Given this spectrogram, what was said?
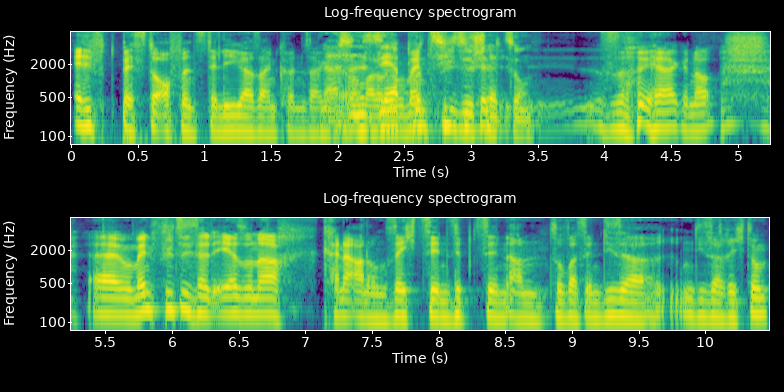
elftbeste Offense der Liga sein können, sage ich Das ist eine mal. Sehr präzise halt- Schätzung. So, ja, genau. Äh, Im Moment fühlt es sich halt eher so nach, keine Ahnung, 16, 17 an, sowas in dieser, in dieser Richtung.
